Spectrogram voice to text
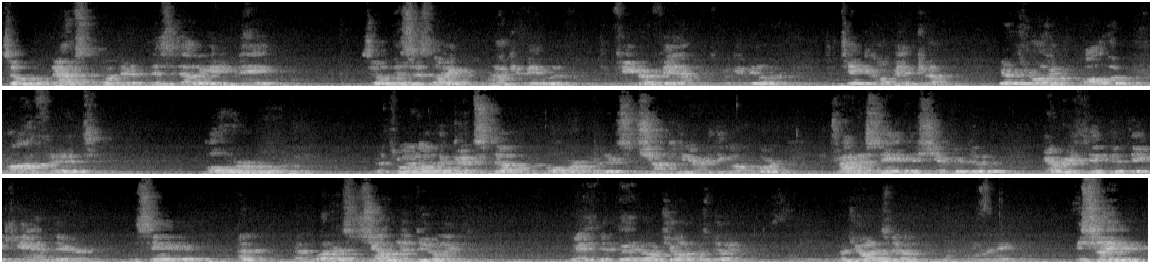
So that's what they're, this is how they're getting paid. So this is like, we're not going to be able to, to feed our families, we're not going to be able to, to take home income. They're throwing all the profit overboard. They're throwing all the good stuff overboard. They're just chucking everything overboard to try to save the ship. They're doing everything that they can there the Savior. And, what is Jonah doing? Does anybody know what Jonah was doing? What Jonah's doing? He's sleeping.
